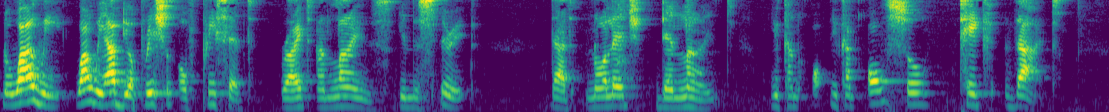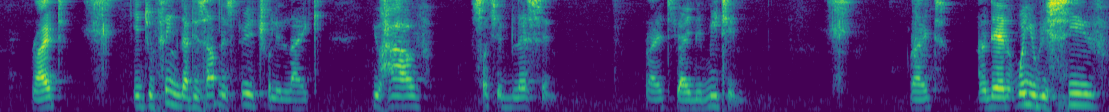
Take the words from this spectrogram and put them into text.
Now, while we while we have the operation of precept, right, and lines in the spirit, that knowledge then learned. you can you can also take that, right, into things that is happening spiritually. Like you have such a blessing, right? You are in a meeting, right, and then when you receive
